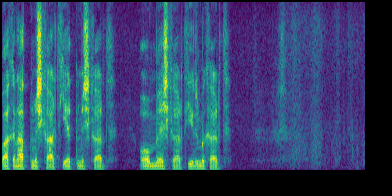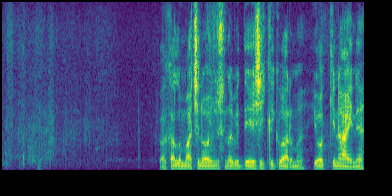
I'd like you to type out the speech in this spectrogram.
Bakın 60 kart, 70 kart, 15 kart, 20 kart. Bakalım maçın oyuncusunda bir değişiklik var mı? Yok yine aynı.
